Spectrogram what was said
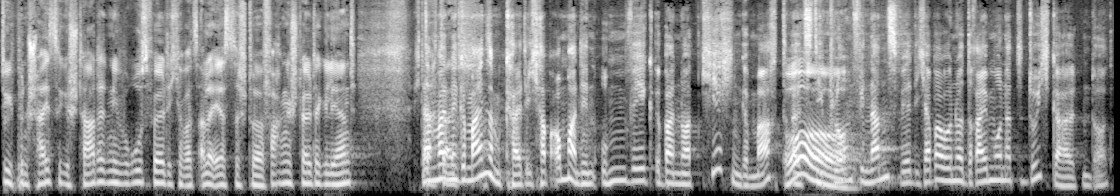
du, ich bin scheiße gestartet in die Berufswelt. Ich habe als allererster Steuerfachangestellter gelernt. Ich Dann war eine Gemeinsamkeit. Ich habe auch mal den Umweg über Nordkirchen gemacht oh. als Diplom-Finanzwirt. Ich habe aber nur drei Monate durchgehalten dort.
